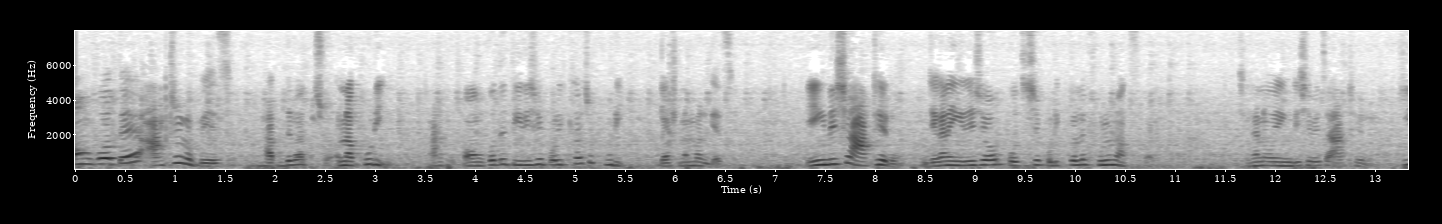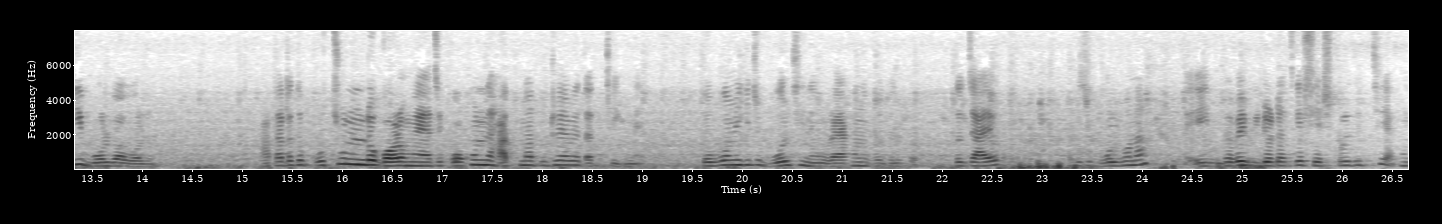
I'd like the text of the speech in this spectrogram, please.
অঙ্কতে আঠেরো পেয়েছে, ভাবতে পারছ? না, কুড়ি। অঙ্কতে তিরিশে পরীক্ষা হচ্ছে কুড়ি, দশ নম্বর গেছে। ইংলিশে আঠেরো, যেখানে ইংলিশে ও পঁচিশে পরীক্ষা হলে ফুল মার্কস পাবে। সেখানে ও ইংলিশে পেয়েছে আঠেরো। কী বলবা বলো? মাথাটা তো প্রচণ্ড গরম হয়ে আছে, কখন হাত মাত উঠে যাবে তার ঠিক নেই। তবুও আমি কিছু বলছি না ওরা এখনও পর্যন্ত। তো যাই হোক কিছু বলব না। এইভাবে ভিডিওটা আজকে শেষ করে দিচ্ছি। এখন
